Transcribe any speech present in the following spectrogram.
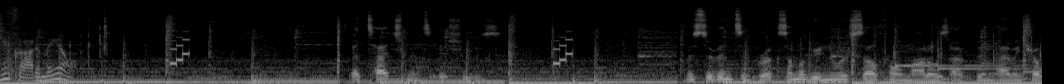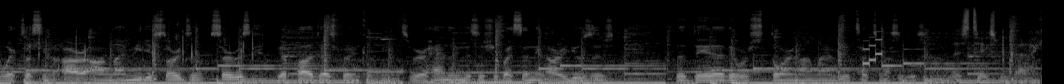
You got a mail. Attachment issues. Mr. Vincent Brooks, some of your newer cell phone models have been having trouble accessing our online media storage service. We apologize for the inconvenience. We are handling this issue by sending our users the data they were storing online via text messages. This takes me back.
